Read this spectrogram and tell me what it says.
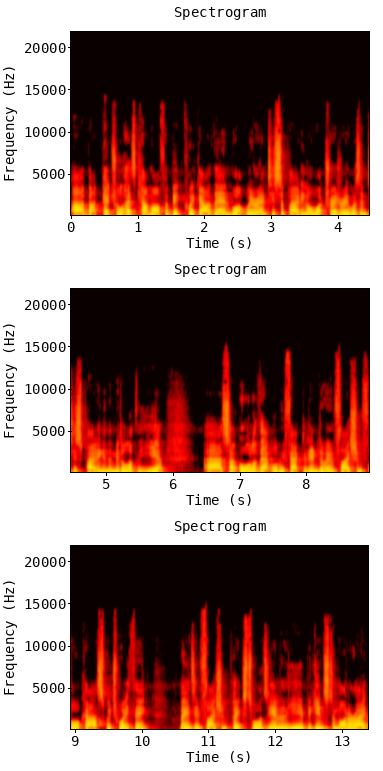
Uh, but petrol has come off a bit quicker than what we were anticipating or what Treasury was anticipating in the middle of the year. Uh, so, all of that will be factored into inflation forecasts, which we think means inflation peaks towards the end of the year, begins to moderate,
